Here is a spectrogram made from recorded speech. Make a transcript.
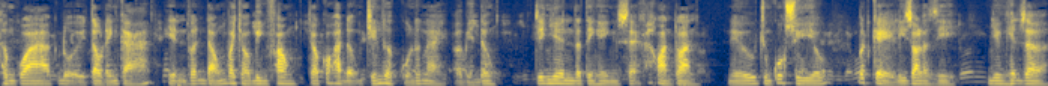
thông qua đội tàu đánh cá hiện vẫn đóng vai trò bình phong cho các hoạt động chiến lược của nước này ở Biển Đông. Dĩ nhiên là tình hình sẽ khác hoàn toàn nếu Trung Quốc suy yếu, bất kể lý do là gì, nhưng hiện giờ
